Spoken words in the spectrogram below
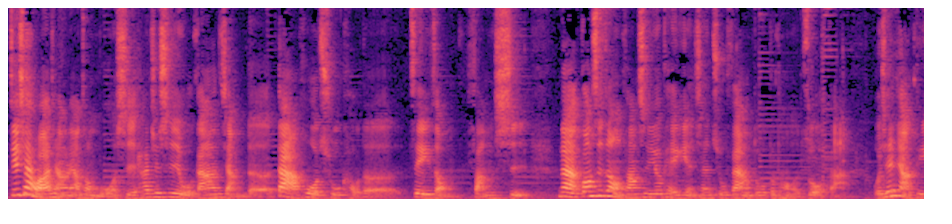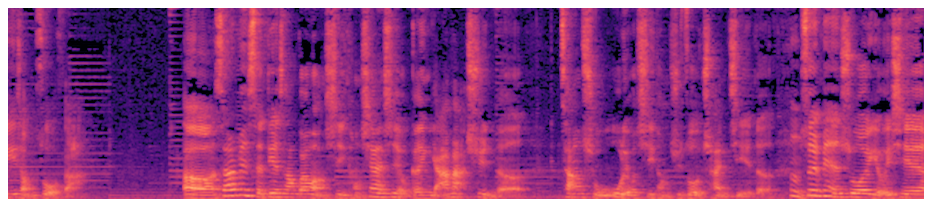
接下来我要讲的两种模式，它就是我刚刚讲的大货出口的这一种方式。那光是这种方式又可以衍生出非常多不同的做法。我先讲第一种做法，呃，Cyberbits 的电商官网系统现在是有跟亚马逊的仓储物流系统去做串接的，嗯、所以变成说有一些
